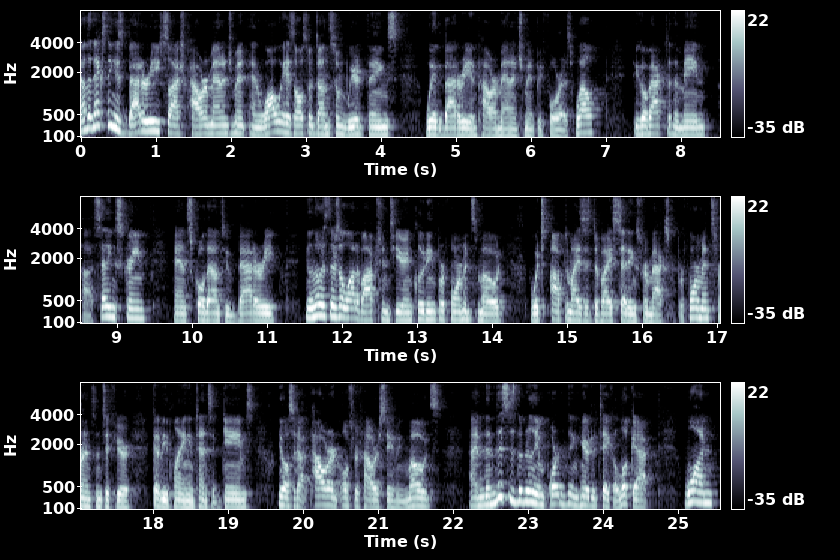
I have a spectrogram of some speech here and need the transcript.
Now the next thing is battery slash power management, and Huawei has also done some weird things with battery and power management before as well. If you go back to the main uh, settings screen and scroll down to battery, you'll notice there's a lot of options here, including performance mode, which optimizes device settings for maximum performance. For instance, if you're going to be playing intensive games. You also got power and ultra power saving modes. And then this is the really important thing here to take a look at. One,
